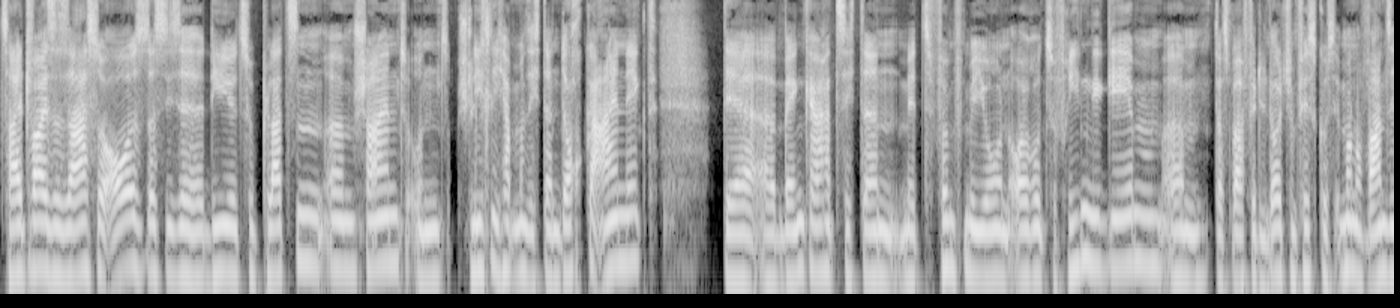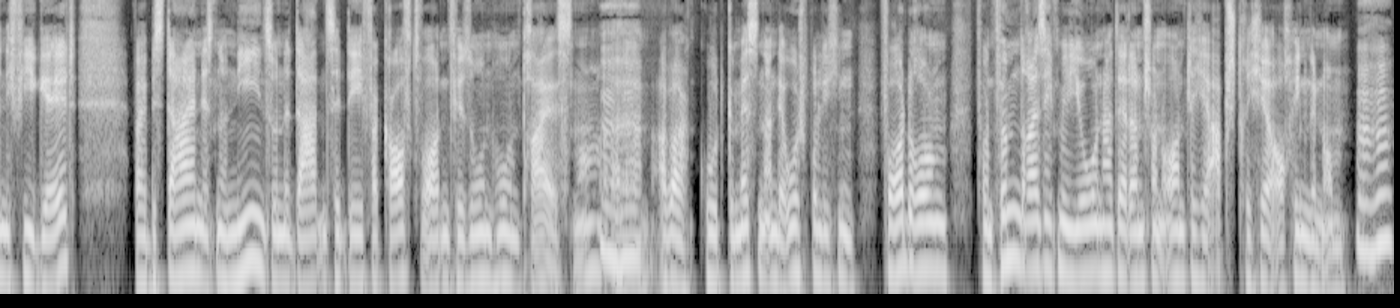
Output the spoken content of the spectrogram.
Zeitweise sah es so aus, dass dieser Deal zu platzen ähm, scheint und schließlich hat man sich dann doch geeinigt. Der äh, Banker hat sich dann mit 5 Millionen Euro zufrieden gegeben. Ähm, das war für den deutschen Fiskus immer noch wahnsinnig viel Geld, weil bis dahin ist noch nie so eine Daten-CD verkauft worden für so einen hohen Preis. Ne? Mhm. Äh, aber gut, gemessen an der ursprünglichen Forderung von 35 Millionen hat er dann schon ordentliche Abstriche auch hingenommen. Mhm.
